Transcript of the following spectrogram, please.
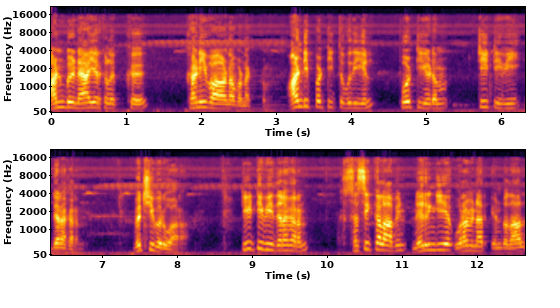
அன்பு நேயர்களுக்கு கனிவான வணக்கம். ஆண்டிப்பட்டி தொகுதியில் போட்டியிடும் டிடிவி தினகரன் வெற்றி பெறுவாரா? டிடிவி தினகரன் சசிகலாவின் நெருங்கிய உறவினர் என்பதால்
